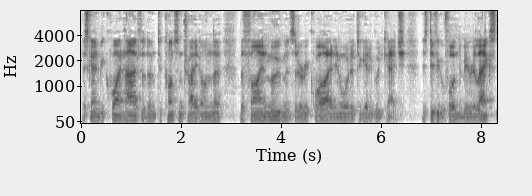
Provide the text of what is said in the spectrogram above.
it's going to be quite hard for them to concentrate on the, the fine movements that are required in order to get a good catch. It's difficult for them to be relaxed.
